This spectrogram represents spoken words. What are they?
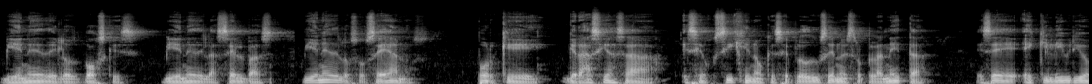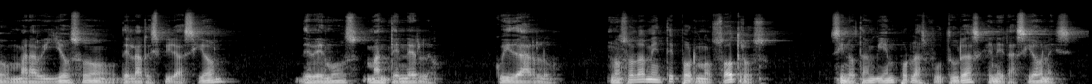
viene de los bosques, viene de las selvas, viene de los océanos, porque gracias a ese oxígeno que se produce en nuestro planeta, ese equilibrio maravilloso de la respiración, debemos mantenerlo, cuidarlo, no solamente por nosotros, sino también por las futuras generaciones,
